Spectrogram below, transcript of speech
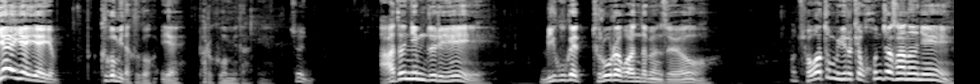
예, 예, 예. 그겁니다, 그거. 예, 바로 그겁니다. 예. 저 아드님들이 미국에 들어오라고 한다면서요. 저 같으면 이렇게 혼자 사느니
